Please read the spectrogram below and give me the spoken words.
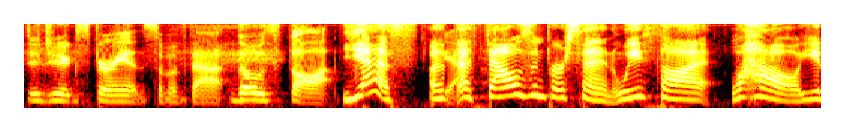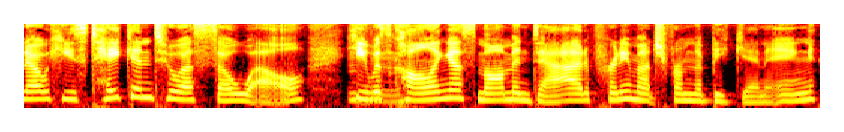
Did you experience some of that? Those thoughts? Yes, a, Yeah. a thousand percent. We thought, wow, you know, he's taken to us so well. He was mm-hmm. calling us mom and dad pretty much from the beginning.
